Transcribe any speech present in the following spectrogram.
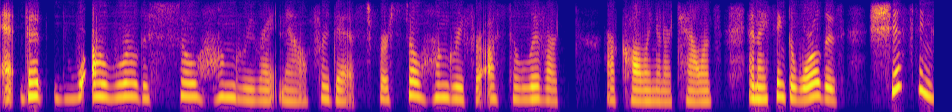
eh, That our world is so hungry right now for this, for so hungry for us to live our our calling and our talents. And I think the world is shifting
